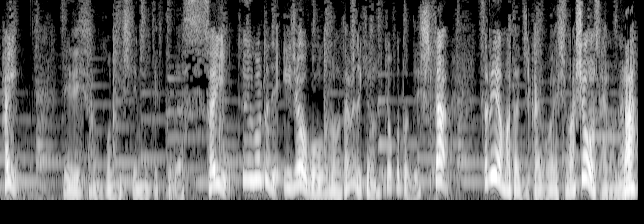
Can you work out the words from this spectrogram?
はい。えー、ぜひ参考にしてみてください。ということで、以上、合格のための今日の一言でした。それではまた次回お会いしましょう。さようなら。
